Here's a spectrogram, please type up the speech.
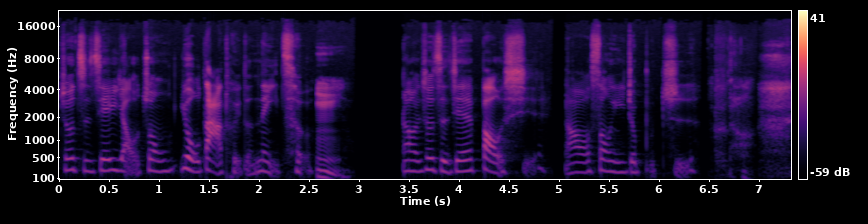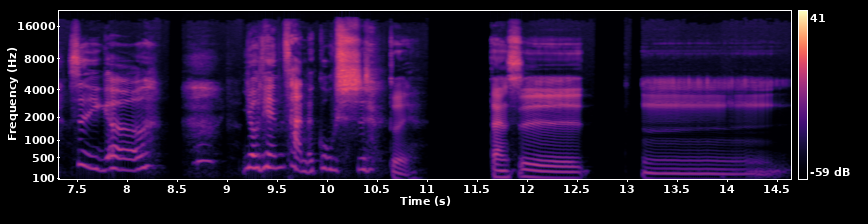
就直接咬中右大腿的内侧，嗯，然后就直接爆血，然后送医就不治，是一个 有点惨的故事。对，但是，嗯，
